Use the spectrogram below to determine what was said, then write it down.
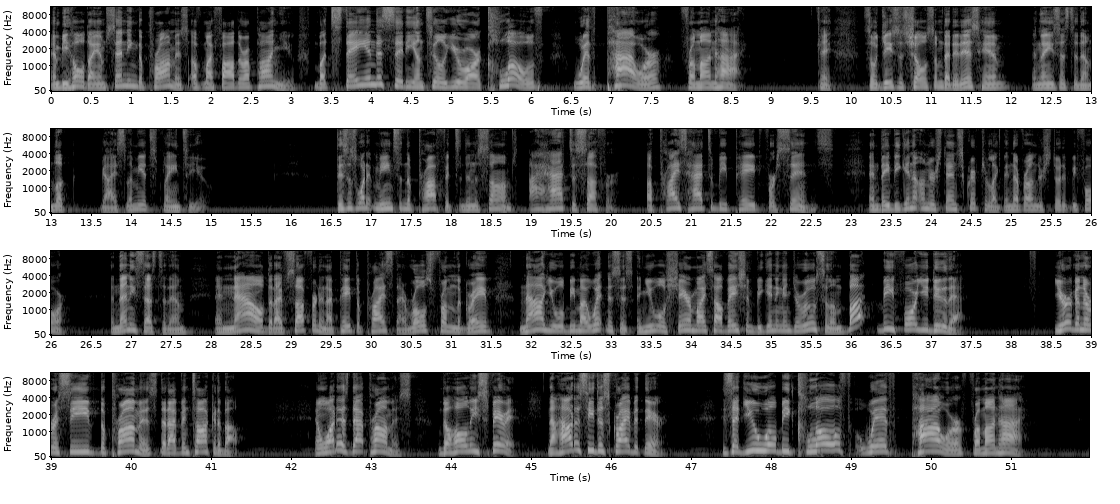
And behold, I am sending the promise of my Father upon you. But stay in the city until you are clothed with power from on high. Okay, so Jesus shows them that it is Him. And then He says to them, Look, guys, let me explain to you. This is what it means in the prophets and in the Psalms. I had to suffer, a price had to be paid for sins. And they begin to understand Scripture like they never understood it before. And then He says to them, and now that I've suffered and I paid the price and I rose from the grave, now you will be my witnesses and you will share my salvation beginning in Jerusalem. But before you do that, you're going to receive the promise that I've been talking about. And what is that promise? The Holy Spirit. Now, how does he describe it there? He said, You will be clothed with power from on high.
